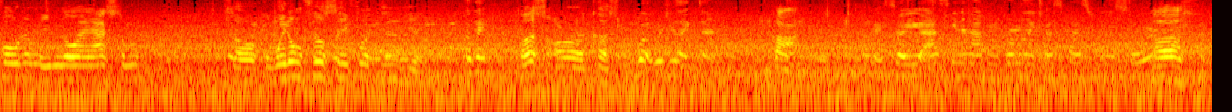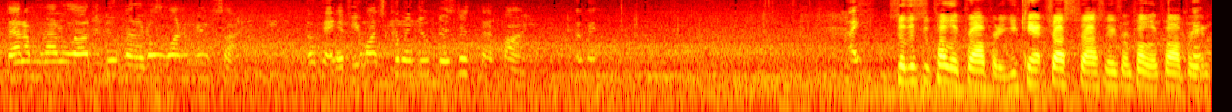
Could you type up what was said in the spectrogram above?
Continue to phone him even though I asked them. So we don't feel safe with them here. Okay. Us or our customers. What would you like done? Gone. Okay, so are you asking to have them formally trespass from the store? Uh, that I'm not allowed to do, but I don't want them inside. okay. If he wants to come and do business, that's fine. okay. I So this is public property. You can't trespass me from public property, and,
